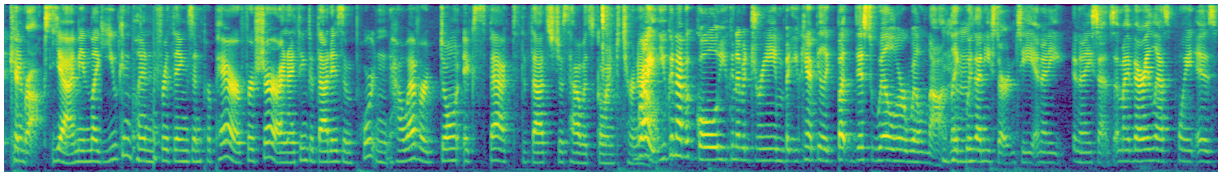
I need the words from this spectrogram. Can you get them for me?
kick rocks. Yeah, I mean, like you can plan for things and prepare for sure, and I think that that is important. However, don't expect that that's just how it's going to turn right. out. Right. You can have a goal, you can have a dream, but you can't be like, but this will or will not, mm-hmm. like with any certainty in any in any sense. And my very last point is,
